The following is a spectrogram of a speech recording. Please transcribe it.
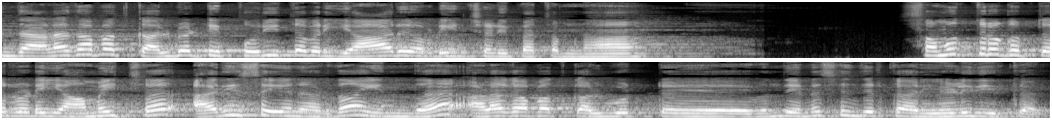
இந்த அலகாபாத் கல்வெட்டை பொறித்தவர் யார் அப்படின்னு சொல்லி பார்த்தோம்னா சமுத்திரகுப்தருடைய அமைச்சர் அரிசேனர் தான் இந்த அலகாபாத் கல்வெட்டு வந்து என்ன செஞ்சிருக்கார் எழுதியிருக்கார்.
